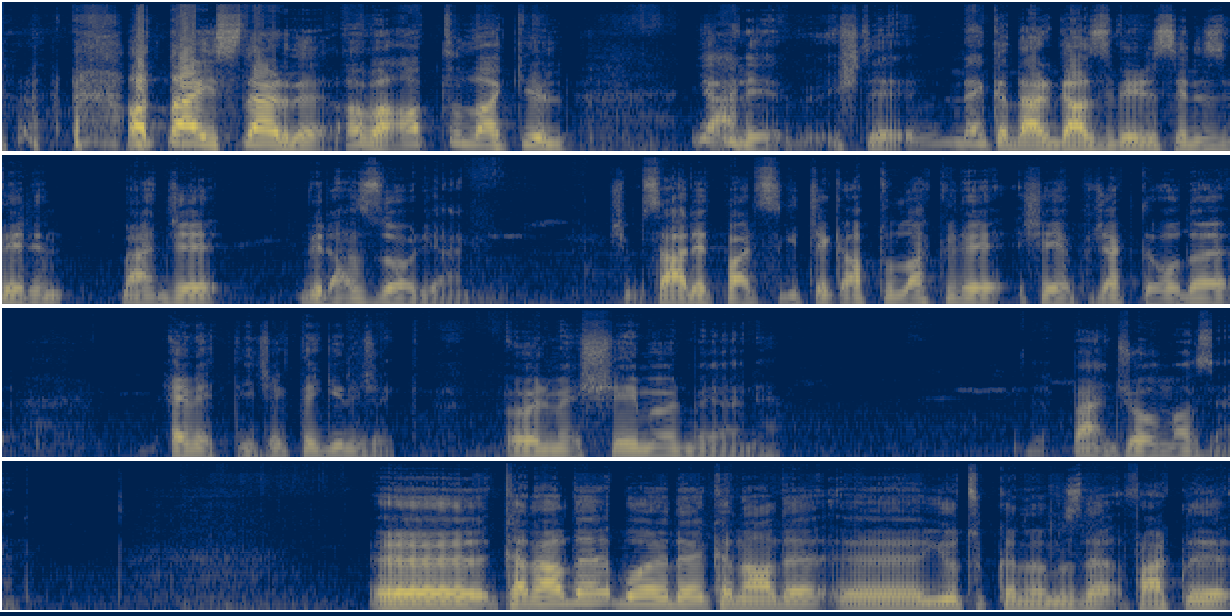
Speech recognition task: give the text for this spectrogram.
Hatta isterdi ama Abdullah Gül yani işte ne kadar gaz verirseniz verin bence biraz zor yani. Şimdi Saadet Partisi gidecek Abdullah Gül'e şey yapacak da o da evet diyecek de girecek. Ölme eşeğim ölme yani. Bence olmaz yani. Ee, kanalda bu arada kanalda e, YouTube kanalımızda farklı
